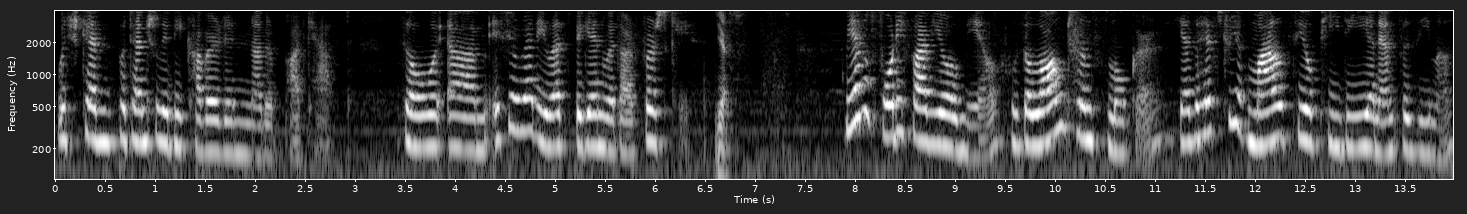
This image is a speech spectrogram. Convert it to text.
which can potentially be covered in another podcast. So, um, if you're ready, let's begin with our first case. Yes. We have a 45 year old male who's a long term smoker. He has a history of mild COPD and emphysema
